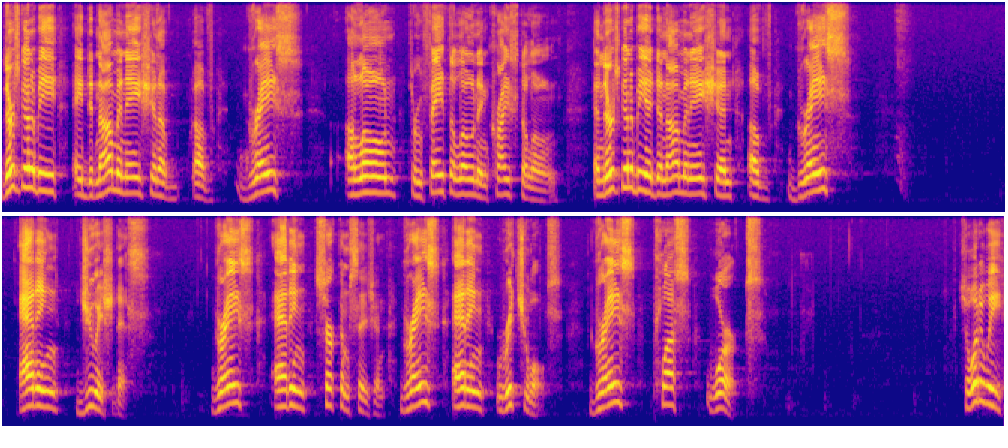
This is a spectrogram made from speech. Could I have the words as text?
There's going to be a denomination of, of grace alone, through faith alone, in Christ alone. And there's going to be a denomination of grace adding Jewishness, grace adding circumcision, grace adding rituals, grace plus works. So, what do we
